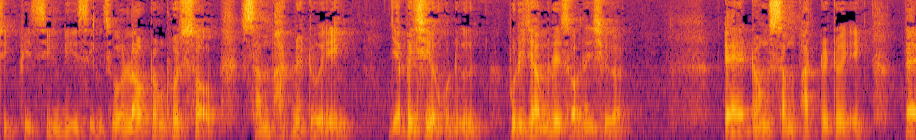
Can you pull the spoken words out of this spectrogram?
สิ่งผิดสิ่งดีสิ่งชั่ว เราต้องทดสอบสัมผัสด้วยตัวเอง อย่าไปเชื่อคนอื่นพุทธเจ้าไม่ได้สอนให้เชื่อ แต่ต้องสัมผัสด้วยตัวเอง แต่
